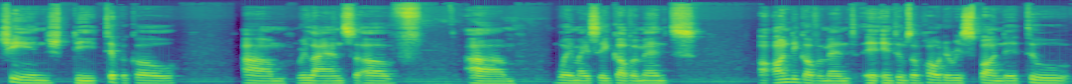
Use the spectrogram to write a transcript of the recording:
changed the typical um, reliance of um, what you might say government uh, on the government in, in terms of how they responded to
